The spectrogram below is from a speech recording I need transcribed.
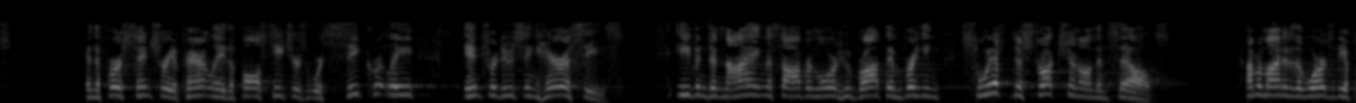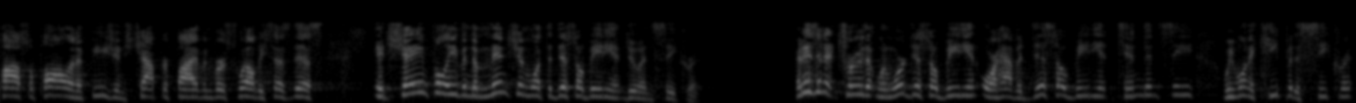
In the first century, apparently, the false teachers were secretly introducing heresies, even denying the sovereign Lord who brought them, bringing swift destruction on themselves. I'm reminded of the words of the apostle Paul in Ephesians chapter 5 and verse 12. He says this, it's shameful even to mention what the disobedient do in secret. And isn't it true that when we're disobedient or have a disobedient tendency, we want to keep it a secret?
